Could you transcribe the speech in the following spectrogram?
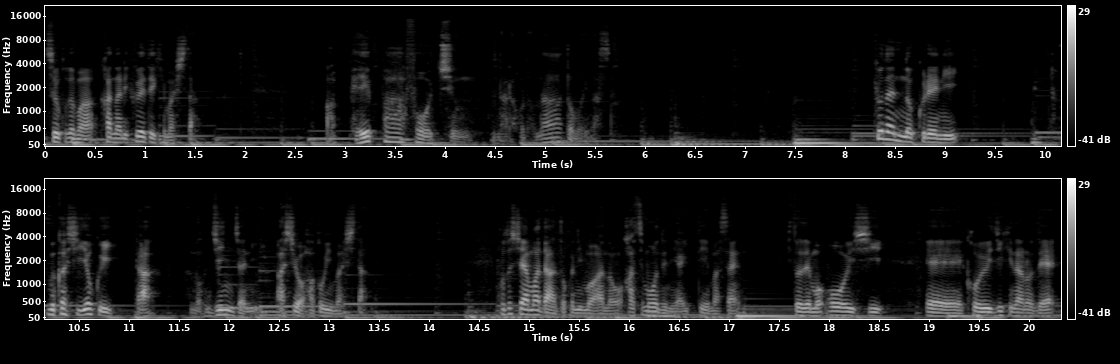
そういう言葉がかなり増えてきました。あペーパーフォーチュン。なるほどなと思います。去年の暮れに昔よく行ったあの神社に足を運びました。今年はまだどこにもあの初詣には行っていません。人手も多いしえー、こういう時期なので、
